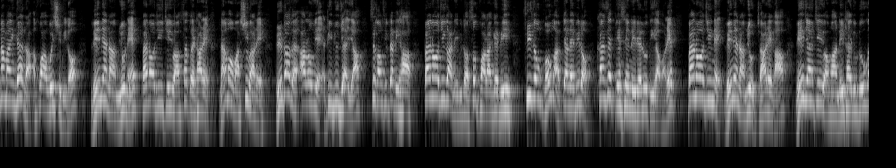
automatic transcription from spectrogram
နှစ်မိုင်ခန့်သာအကွာအဝေးရှိပြီးတော့လေးမျက်နှာမျိုးနဲ့ပန်းတော်ကြီးကျေးရွာဆက်သွယ်ထားတဲ့လမ်းပေါ်မှာရှိပါတယ်ဒေသခံအလုံးရဲ့အတီးပြုချက်အရာစစ်ကောင်စီတပ်တွေဟာပန်းတော်ကြီးကနေပြီးတော့ဆုတ်ခွာလာခဲ့ပြီးစီစုံကုန်းမှာပြန်လည်ပြီးတော့ခန်းစစ်ပြင်ဆင်နေတယ်လို့သိရပါတယ်ပန်းတော်ကြီးနဲ့လေးမျက်နှာမျိုးကြားတဲ့ကနင်းချမ်းကျေးရွာမှာနေထိုင်သူတို့က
